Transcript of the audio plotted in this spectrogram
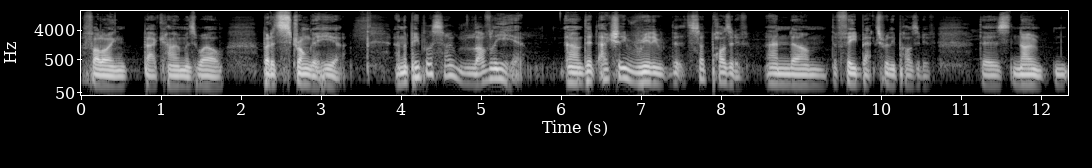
following back home as well, but it's stronger here, and the people are so lovely here. Um, that actually really it's so positive, and um, the feedback's really positive. There's no n-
